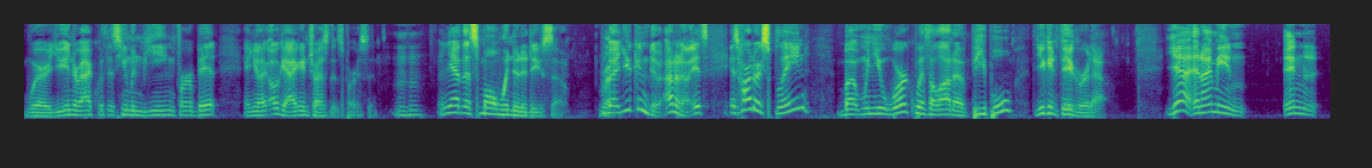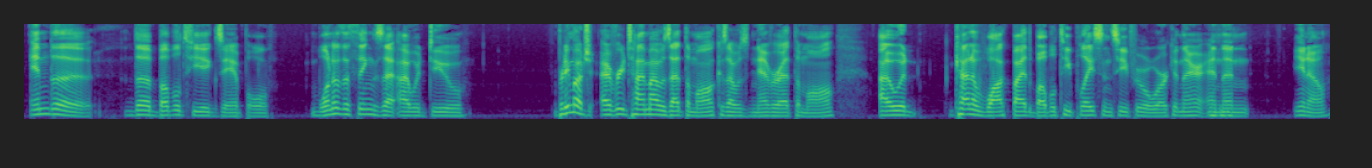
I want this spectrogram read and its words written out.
where you interact with this human being for a bit, and you're like, okay, I can trust this person, mm-hmm. and you have that small window to do so. But you can do it. I don't know. It's it's hard to explain, but when you work with a lot of people, you can figure it out. Yeah, and I mean, in in the the bubble tea example, one of the things that I would do, pretty much every time I was at the mall, because I was never at the mall, I would kind of walk by the bubble tea place and see if we were working there, and mm-hmm. then, you know,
